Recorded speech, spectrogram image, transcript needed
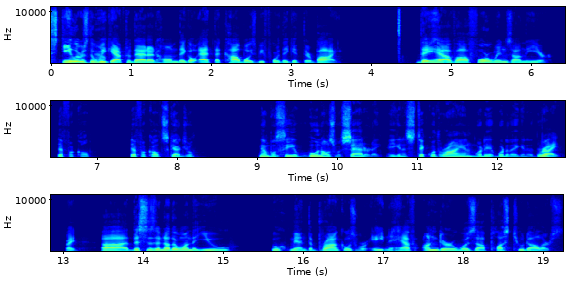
Steelers the Yeah. week after that at home. They go at the Cowboys before they get their bye. They have uh, four wins on the year. Difficult, difficult schedule. And we'll see. Who knows what Saturday? Are you going to stick with Ryan? What are, what are they going to do? Right, right. Uh, this is another one that you, ooh, man, the Broncos were eight and a half under was uh, plus two dollars.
